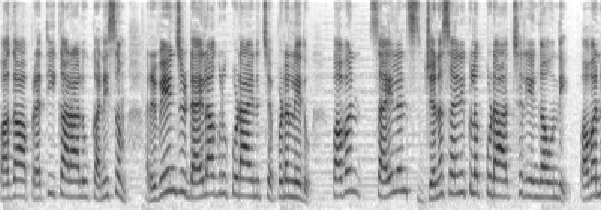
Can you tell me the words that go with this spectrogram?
పగ ప్రతీకారాలు కనీసం రివెంజ్ డైలాగులు కూడా ఆయన చెప్పడం లేదు. పవన్ సైలెన్స్ జన సైనికులకు కూడా ఆశ్చర్యంగా ఉంది. పవన్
